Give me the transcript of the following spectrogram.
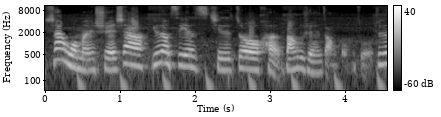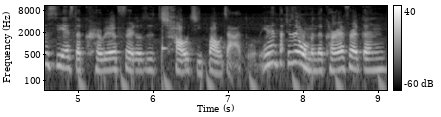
像我们学校，U 到 CS 其实就很帮助学生找工作，就是 CS 的 career fair 都是超级爆炸多的，因为就是我们的 career fair 跟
